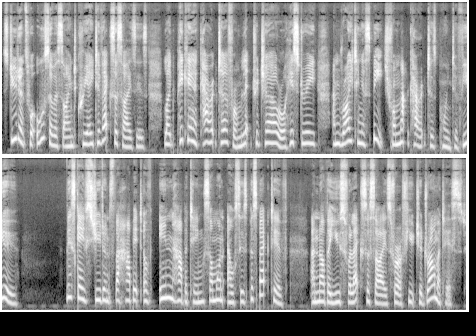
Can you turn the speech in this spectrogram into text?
Students were also assigned creative exercises, like picking a character from literature or history and writing a speech from that character's point of view. This gave students the habit of inhabiting someone else's perspective, another useful exercise for a future dramatist.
